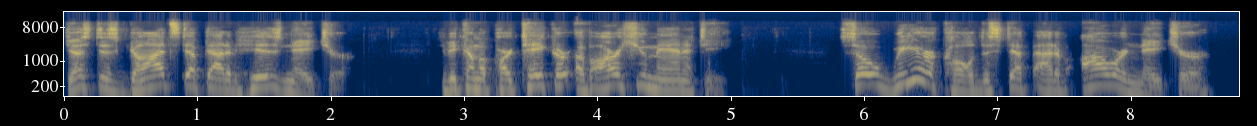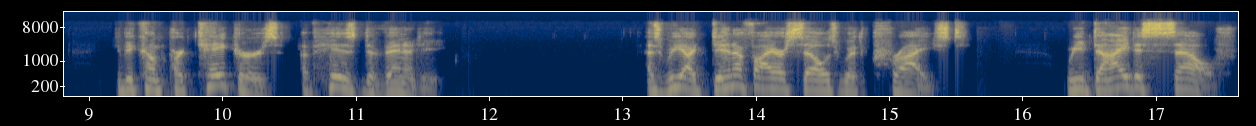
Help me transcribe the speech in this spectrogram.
Just as God stepped out of his nature to become a partaker of our humanity, so we are called to step out of our nature to become partakers of his divinity. As we identify ourselves with Christ, we die to self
